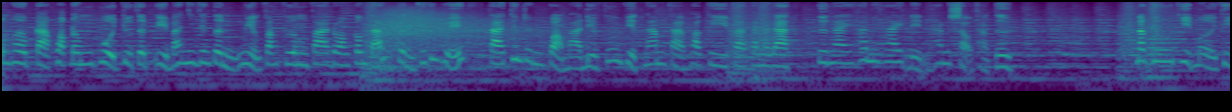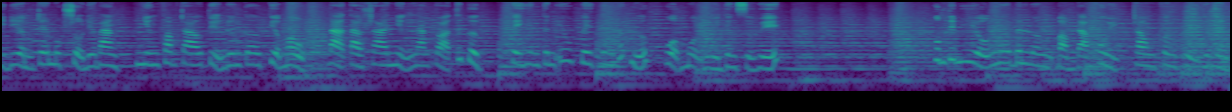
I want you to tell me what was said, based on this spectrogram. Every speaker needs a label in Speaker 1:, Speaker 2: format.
Speaker 1: tổng hợp các hoạt động của Chủ tịch Ủy ban nhân dân tỉnh Nguyễn Văn Phương và đoàn công tác tỉnh Thừa Thiên Huế tại chương trình quảng bá địa phương Việt Nam tại Hoa Kỳ và Canada từ ngày 22 đến 26 tháng 4. Mặc dù chỉ mới thí điểm trên một số địa bàn, nhưng phong trào tuyển đường cơ kiểu mẫu đã tạo ra những lan tỏa tích cực, thể hiện tình yêu quê hương đất nước của mỗi người dân xứ Huế. Cùng tìm hiểu nghe bình luận bóng đá phủi trong phần cuối chương trình.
